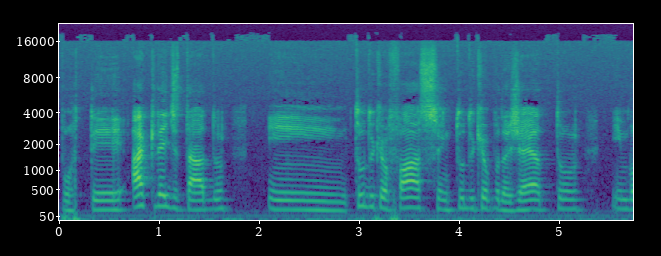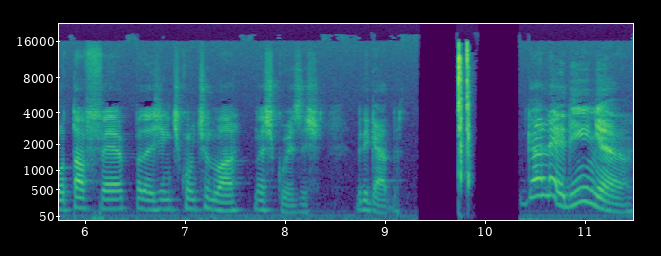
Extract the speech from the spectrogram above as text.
por ter acreditado em tudo que eu faço, em tudo que eu projeto, em botar fé para a gente continuar nas coisas. Obrigado. Galerinha,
